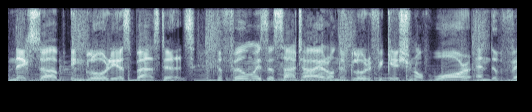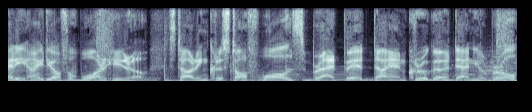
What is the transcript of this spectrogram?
Next up, Inglourious Basterds. The film is a satire on the glorification of war and the very idea of a war hero. Starring Christoph Waltz, Brad Pitt, Diane Kruger, Daniel Brühl,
